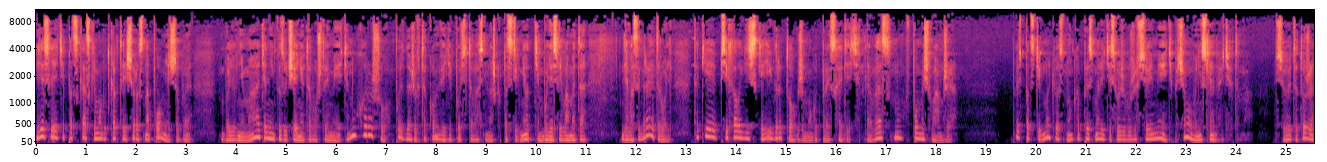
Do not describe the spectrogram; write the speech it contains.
Если эти подсказки могут как-то еще раз напомнить, чтобы были внимательны к изучению того, что имеете. Ну, хорошо, пусть даже в таком виде, пусть это вас немножко подстегнет, тем более, если вам это для вас играет роль, такие психологические игры также могут происходить для вас, ну, в помощь вам же. То есть подстегнуть вас, ну-ка, присмотритесь, вы же уже все имеете, почему вы не следуете этому? Все это тоже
